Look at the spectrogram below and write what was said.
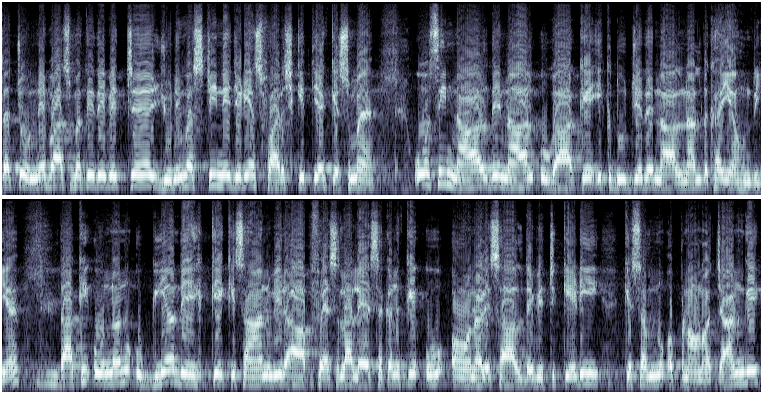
ਤਾਂ ਝੋਨੇ ਬਾਸਮਤੀ ਦੇ ਵਿੱਚ ਯੂਨੀਵਰਸਿਟੀ ਨੇ ਜਿਹੜੀਆਂ ਸਿਫਾਰਿਸ਼ ਕੀਤੀਆਂ ਕਿਸਮਾਂ ਉਹ ਅਸੀਂ ਨਾਲ ਦੇ ਨਾਲ ਉਗਾ ਕੇ ਇੱਕ ਦੂਜੇ ਦੇ ਨਾਲ ਨਾਲ ਦਿਖਾਈਆਂ ਹੁੰਦੀਆਂ। ਤਾਂ ਕਿ ਉਹਨਾਂ ਨੂੰ ਉੱਗੀਆਂ ਦੇਖ ਕੇ ਕਿਸਾਨ ਵੀਰ ਆਪ ਫੈਸਲਾ ਲੈ ਸਕਣ ਕਿ ਉਹ ਆਉਣ ਵਾਲੇ ਸਾਲ ਦੇ ਵਿੱਚ ਕਿਹੜੀ ਕਿਸਮ ਨੂੰ ਅਪਣਾਉਣਾ ਚਾਹਣਗੇ।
